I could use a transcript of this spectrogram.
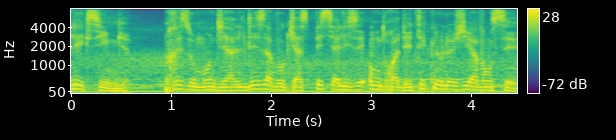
Lexing, réseau mondial des avocats spécialisés en droit des technologies avancées.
